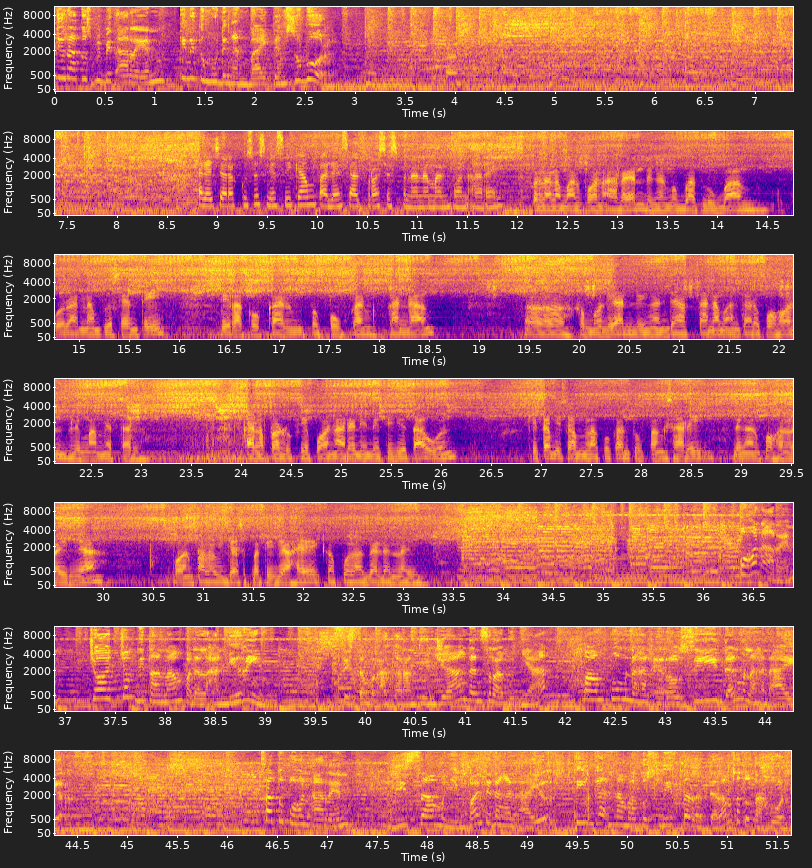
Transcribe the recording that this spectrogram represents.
700 bibit aren kini tumbuh dengan baik dan subur. Ada cara khusus nggak sih Kang pada saat proses penanaman pohon aren? Penanaman pohon aren dengan membuat lubang ukuran 60 cm, dilakukan pepupukan kandang, eh, kemudian dengan jarak tanam antara pohon 5 meter. Karena produksi pohon aren ini 7 tahun, kita bisa melakukan tumpang sari dengan pohon lainnya, pohon palawija seperti jahe, kapulaga, dan lain. Pohon aren cocok ditanam pada lahan miring. Sistem perakaran tunjang dan serabutnya mampu menahan erosi dan menahan air. Satu pohon aren bisa menyimpan cadangan air hingga 600 liter dalam satu tahun.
